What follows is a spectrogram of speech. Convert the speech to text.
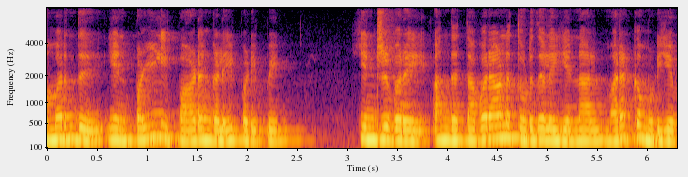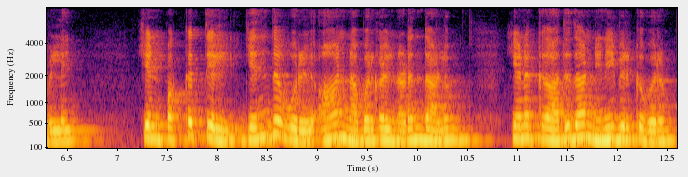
அமர்ந்து என் பள்ளி பாடங்களை படிப்பேன். இன்று வரை அந்த தவறான தொடுதலை என்னால் மறக்க முடியவில்லை. என் பக்கத்தில் எந்த ஒரு ஆண் நபர்கள் நடந்தாலும் எனக்கு அதுதான் நினைவிற்கு வரும்.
